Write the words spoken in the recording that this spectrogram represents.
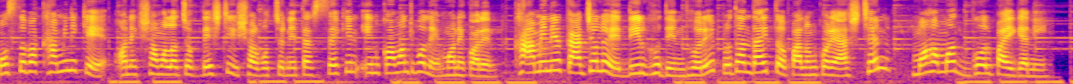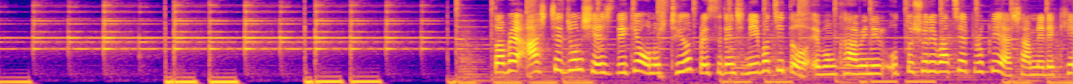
মোস্তফা খামিনিকে অনেক সমালোচক দেশটির সর্বোচ্চ নেতার সেকেন্ড ইন কমান্ড বলে মনে করেন। খামিনের কার্যালয়ে দীর্ঘদিন ধরে প্রধান দায়িত্ব পালন করে আসছেন মোহাম্মদ গোলপাইগানি। তবে আসছে জুন শেষ দিকে অনুষ্ঠেয় প্রেসিডেন্ট নির্বাচিত এবং খামিনির উত্তরসূরি বাছাইয়ের প্রক্রিয়া সামনে রেখে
